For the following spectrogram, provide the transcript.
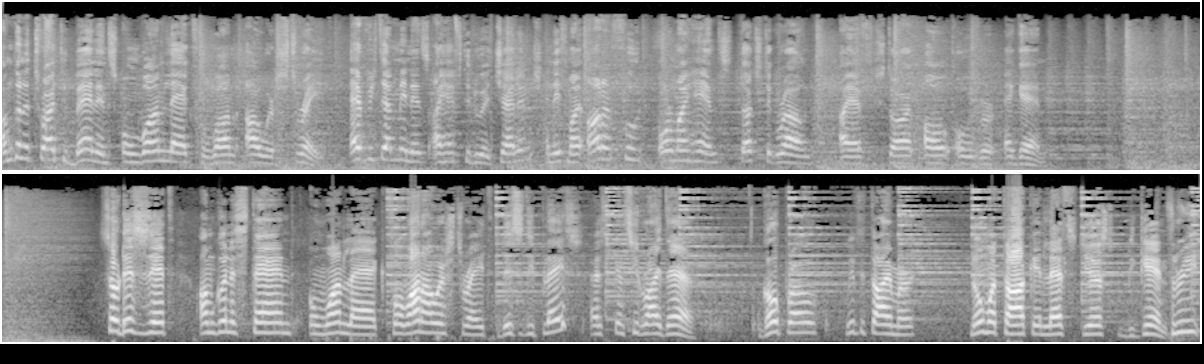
I'm gonna try to balance on one leg for one hour straight. Every 10 minutes I have to do a challenge and if my other foot or my hands touch the ground, I have to start all over again. So this is it. I'm gonna stand on one leg for one hour straight. This is the place, as you can see right there. GoPro with the timer. No more talking, let's just begin. Three,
